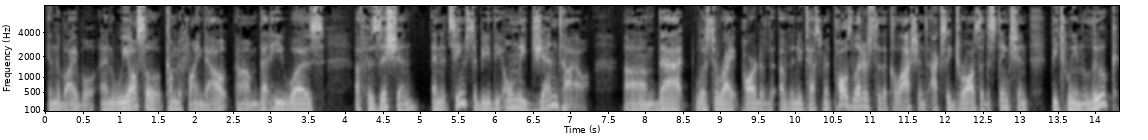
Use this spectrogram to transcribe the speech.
in the Bible, and we also come to find out um, that he was a physician, and it seems to be the only Gentile um, that was to write part of the, of the New Testament. Paul's letters to the Colossians actually draws a distinction between Luke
